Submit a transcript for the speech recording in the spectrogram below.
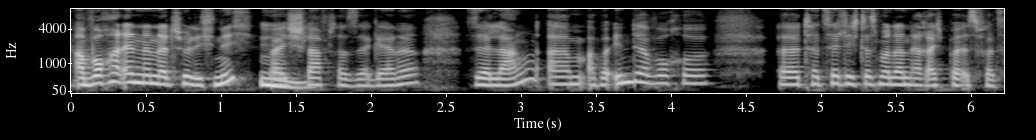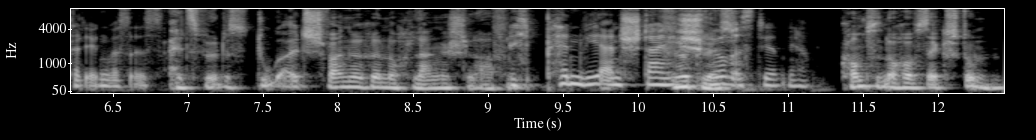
Am Wochenende natürlich nicht, weil ich schlafe da sehr gerne, sehr lang. Ähm, aber in der Woche äh, tatsächlich, dass man dann erreichbar ist, falls halt irgendwas ist. Als würdest du als Schwangere noch lange schlafen. Ich penne wie ein Stein, Wirklich? ich schwöre es dir. Ja. Kommst du noch auf sechs Stunden?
